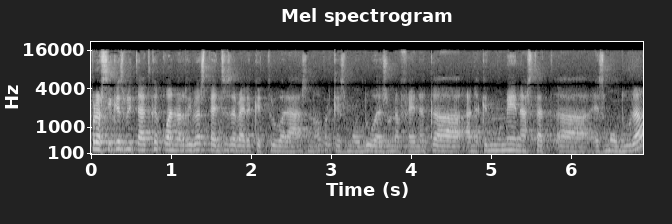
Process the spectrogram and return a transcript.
però sí que és veritat que quan arribes penses a veure què et trobaràs, no? perquè és molt dur, és una feina que en aquest moment ha estat, uh, és molt dura,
